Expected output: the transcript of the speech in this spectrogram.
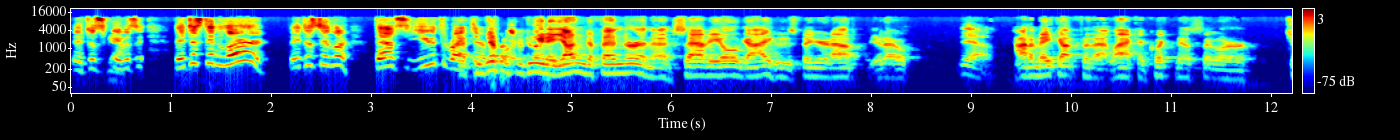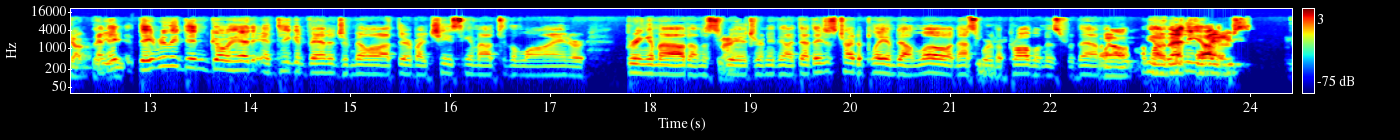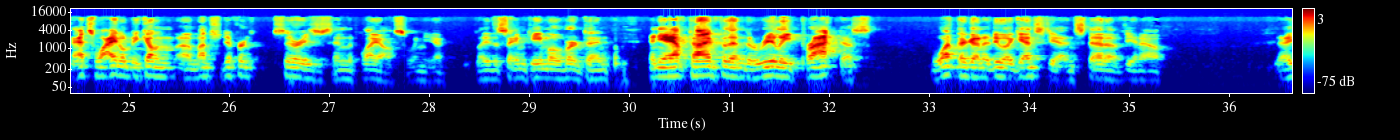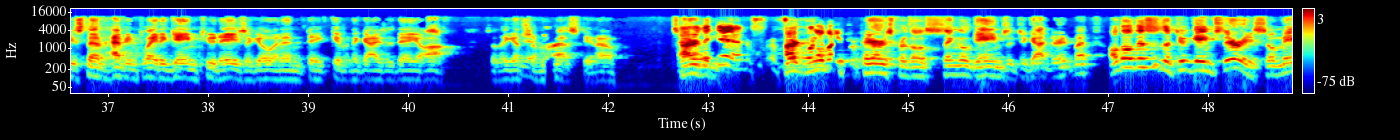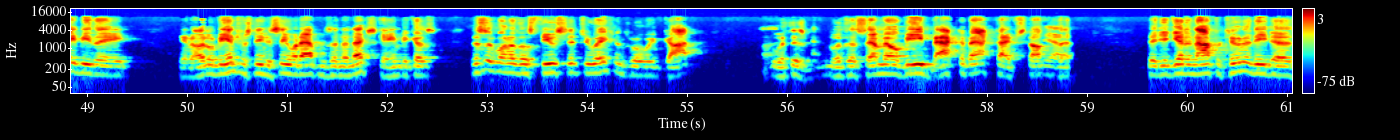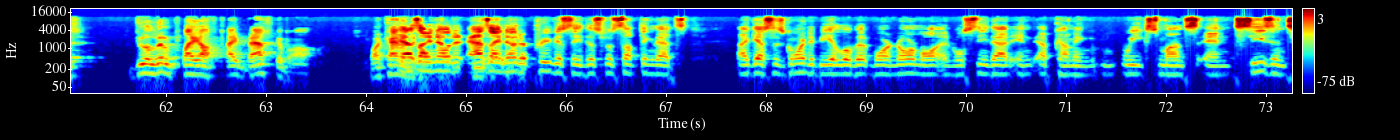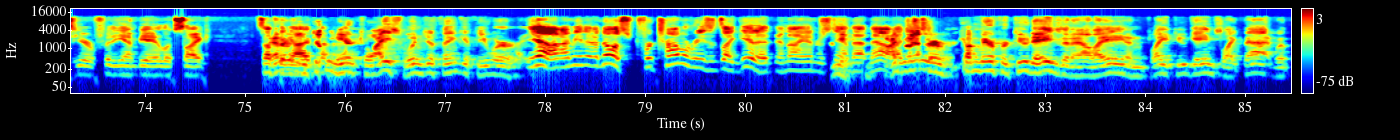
It just yeah. it was they just didn't learn. They just didn't learn. That's youth right That's there. The difference between a young defender and a savvy old guy who's figured out, you know, yeah, how to make up for that lack of quickness or jump and they, they really didn't go ahead and take advantage of Melo out there by chasing him out to the line or bring him out on a switch right. or anything like that. They just tried to play him down low, and that's where the problem is for them. Well, you know, that's why, others. That's why it'll become a much different series in the playoffs when you play the same team over and and you have time for them to really practice what they're going to do against you instead of you know instead of having played a game two days ago and then take giving the guys a day off so they get yeah. some rest. You know, it's hard. And again, hard. Nobody of, prepares for those single games that you got during. But although this is a two game series, so maybe they you know, it'll be interesting to see what happens in the next game because this is one of those few situations where we've got uh, with this with this MLB back to back type stuff Yeah. that that you get an opportunity to do a little playoff type basketball. What kind as of I noted, as I noted previously, this was something that's, I guess, is going to be a little bit more normal, and we'll see that in upcoming weeks, months, and seasons here for the NBA. It looks like something I've been here twice, wouldn't you think? If you were, Yeah, I mean, no, it's for travel reasons. I get it, and I understand that now. I I'd just- rather come here for two days in LA and play two games like that with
